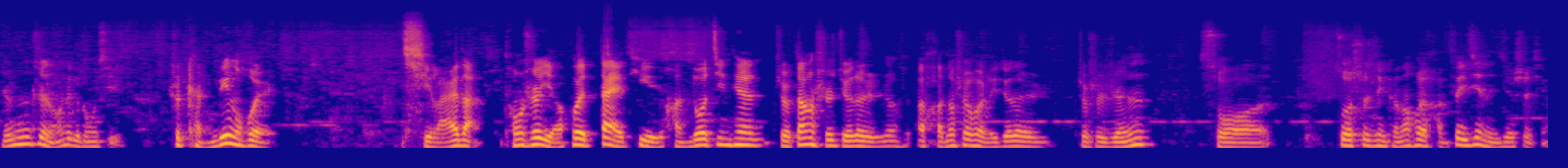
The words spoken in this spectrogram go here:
人工智能这个东西是肯定会起来的，同时也会代替很多今天就当时觉得呃很多社会里觉得就是人所做事情可能会很费劲的一些事情。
